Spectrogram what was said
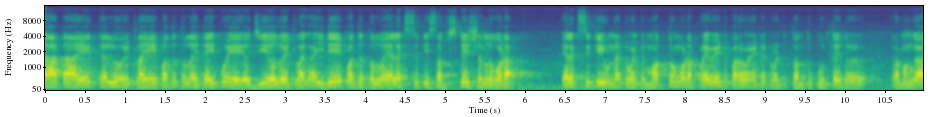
టాటా ఎయిర్టెల్ ఇట్లా ఏ పద్ధతుల్లో అయితే అయిపోయాయో జియోలో ఇట్లాగా ఇదే పద్ధతుల్లో ఎలక్ట్రిసిటీ సబ్ స్టేషన్లు కూడా ఎలక్ట్రిసిటీ ఉన్నటువంటి మొత్తం కూడా ప్రైవేట్ పరమైనటువంటి తంతు పూర్తయితే క్రమంగా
